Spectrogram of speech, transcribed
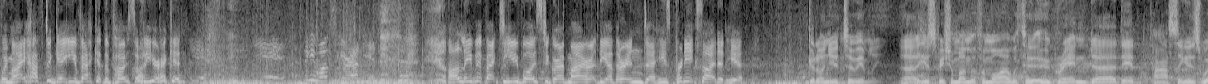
We might have to get you back at the post. What do you reckon? Yeah, yeah. I think he wants to go around again. I'll leave it back to you boys to grab Maya at the other end. Uh, he's pretty excited here. Good on you too, Emily. Uh, your special moment for Maya with her, her granddad passing as well.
